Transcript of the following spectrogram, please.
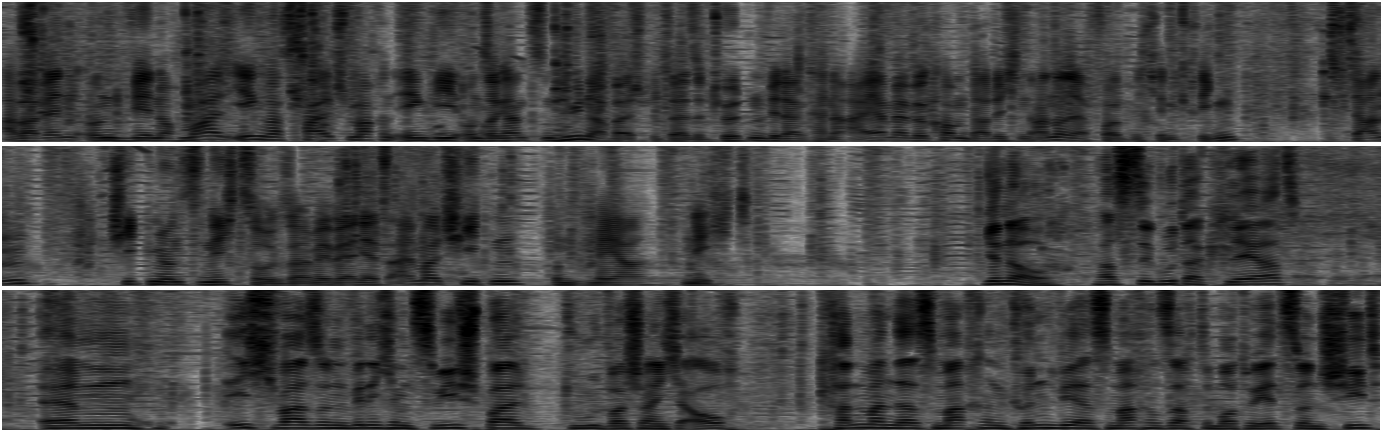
Aber wenn und wir nochmal irgendwas falsch machen, irgendwie unsere ganzen Hühner beispielsweise töten, wir dann keine Eier mehr bekommen, dadurch einen anderen Erfolg nicht hinkriegen, dann cheaten wir uns die nicht zurück, sondern wir werden jetzt einmal cheaten und mehr nicht. Genau, hast du gut erklärt. Ähm, ich war so ein wenig im Zwiespalt, du wahrscheinlich auch. Kann man das machen? Können wir es machen? Sagt dem Motto jetzt so ein Cheat.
